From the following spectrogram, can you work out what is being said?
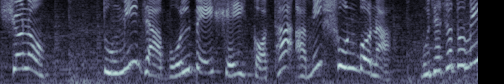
শোনো, তুমি যা বলবে সেই কথা আমি শুনব না। বুঝেছ তুমি?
